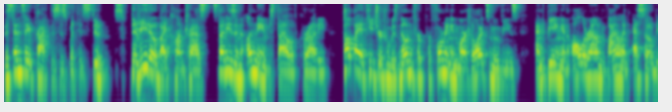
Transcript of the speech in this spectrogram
the sensei practices with his students. DeVito, by contrast, studies an unnamed style of karate, taught by a teacher who was known for performing in martial arts movies and being an all-around violent SOB.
